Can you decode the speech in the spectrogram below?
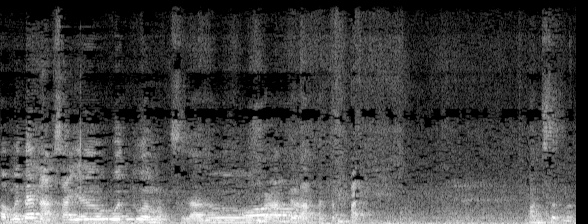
Uh, Medan nak saya world tour mak. selalu Oh. merata-rata tempat konsert mak.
